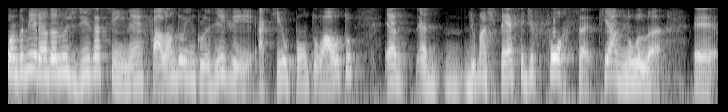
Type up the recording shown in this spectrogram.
quando Miranda nos diz assim, né? Falando, inclusive, aqui o ponto alto é, é de uma espécie de força que anula. É,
